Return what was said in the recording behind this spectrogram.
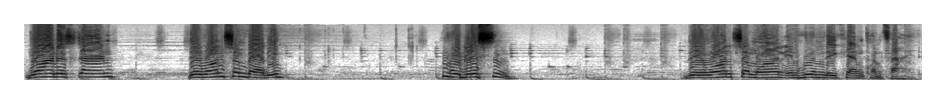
You understand? They want somebody who would listen. They want someone in whom they can confide.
